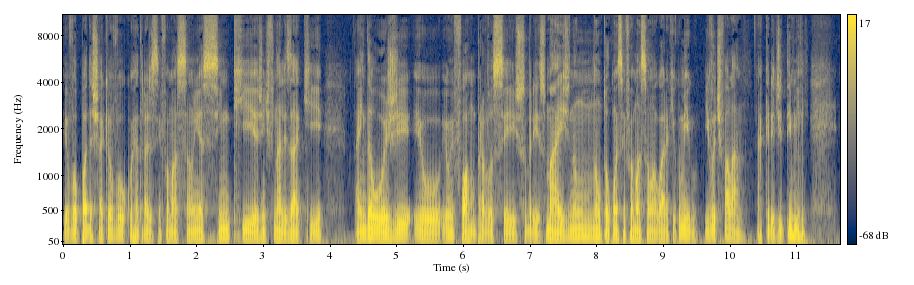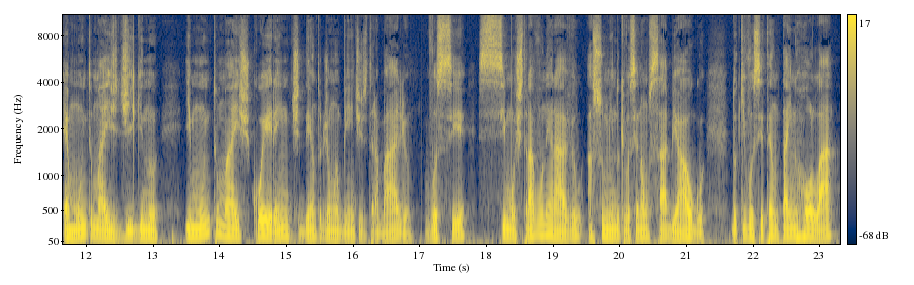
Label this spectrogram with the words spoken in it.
eu vou pode deixar que eu vou correr atrás dessa informação e assim que a gente finalizar aqui, ainda hoje eu, eu informo para vocês sobre isso. Mas não não tô com essa informação agora aqui comigo. E vou te falar, acredita em mim, é muito mais digno e muito mais coerente dentro de um ambiente de trabalho você se mostrar vulnerável, assumindo que você não sabe algo, do que você tentar enrolar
